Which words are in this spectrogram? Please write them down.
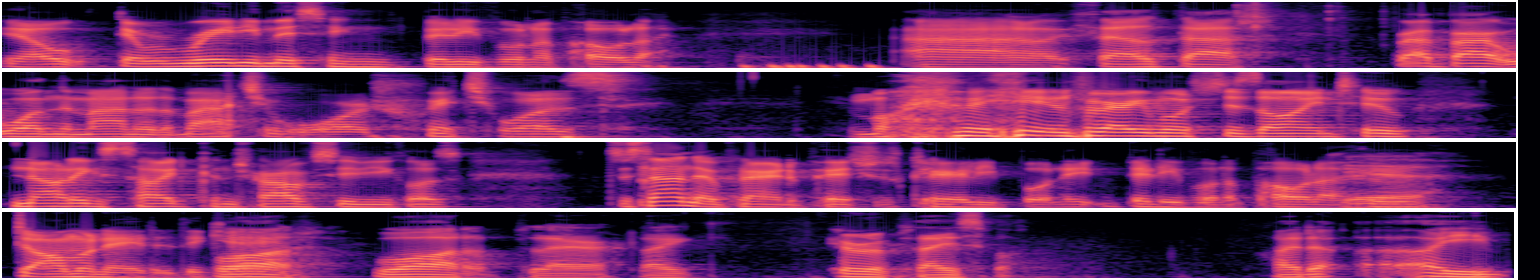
You know, they were really missing Billy Vunipola. And I felt that Brad Barritt won the Man of the Match award, which was, in my opinion, very much designed to not excite controversy because the standout player on the pitch was clearly Billy Vunipola, Yeah. who dominated the game. What what a player! Like irreplaceable. I I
